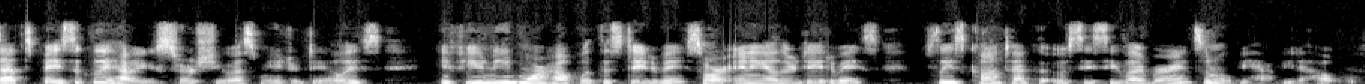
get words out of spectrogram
That's basically how you search U.S. major dailies. If you need more help with this database or any other database, please contact the OCC librarians and we'll be happy to help.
